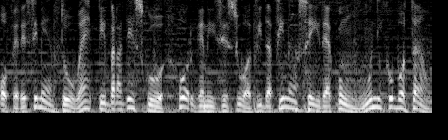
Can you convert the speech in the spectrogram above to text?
Oferecimento Web Bradesco. Organize sua vida financeira com um único botão.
